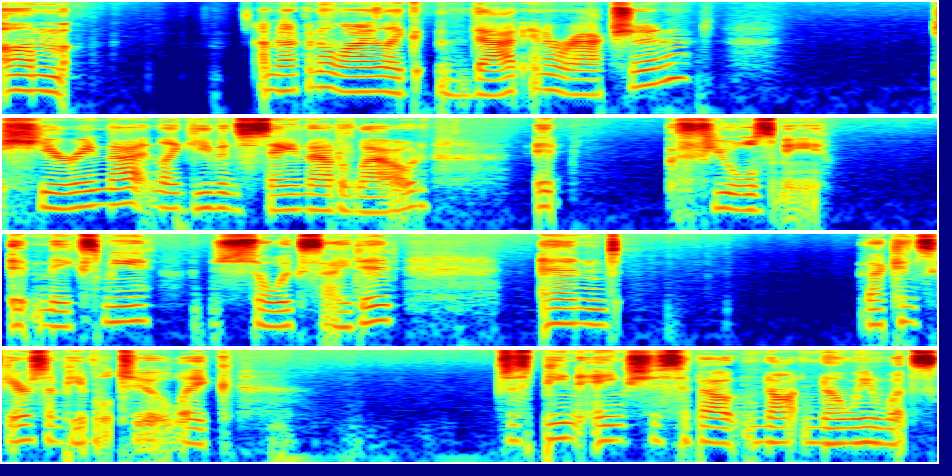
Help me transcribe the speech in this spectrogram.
Um, I'm not going to lie, like that interaction, hearing that and like even saying that aloud, it fuels me. It makes me so excited. And that can scare some people too. Like, just being anxious about not knowing what's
